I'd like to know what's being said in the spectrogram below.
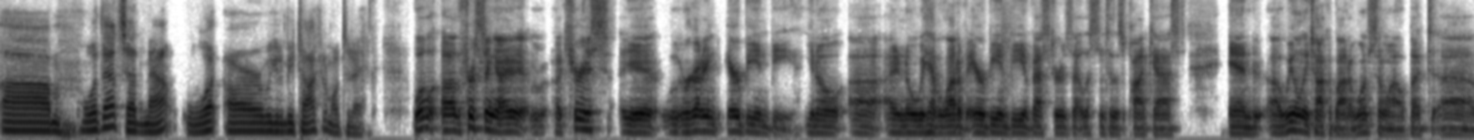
Um, with that said, Matt, what are we going to be talking about today? Well, uh, the first thing I am uh, curious uh, regarding Airbnb. You know, uh, I know we have a lot of Airbnb investors that listen to this podcast, and uh, we only talk about it once in a while. But uh,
